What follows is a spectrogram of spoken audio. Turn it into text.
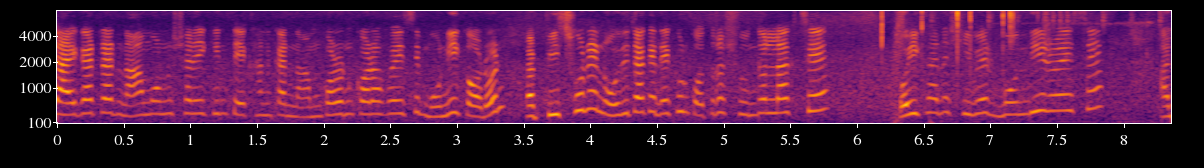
জায়গাটার নাম অনুসারে কিন্তু এখানকার নামকরণ করা হয়েছে, মণিকরণ। আর পিছনে নদীটাকে দেখুন কতটা সুন্দর লাগছে। ওইখানে শিবের মন্দির রয়েছে। আর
